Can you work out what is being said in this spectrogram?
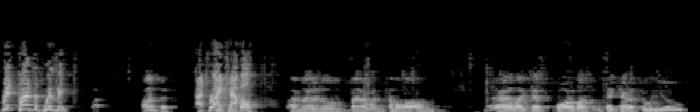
Britt Ponset's with me. Ponset, That's right, Temple. I might have known Fenner wouldn't come along. Well, I guess four of us can take care of two of you.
